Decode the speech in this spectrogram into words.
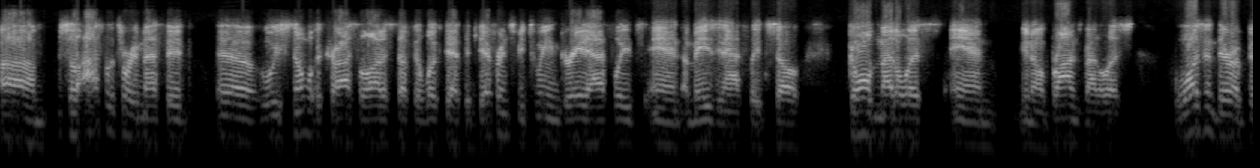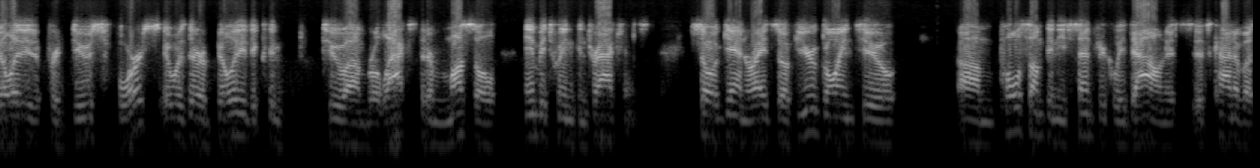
Um, so oscillatory method, uh, we stumbled across a lot of stuff that looked at the difference between great athletes and amazing athletes. So gold medalists and you know bronze medalists wasn't their ability to produce force; it was their ability to to um, relax their muscle in between contractions. So again, right? So if you're going to um, pull something eccentrically down, it's it's kind of a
